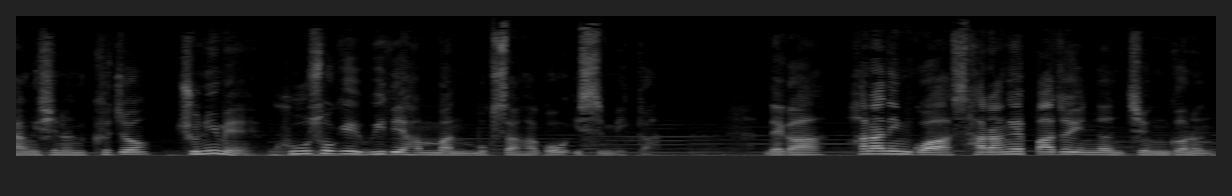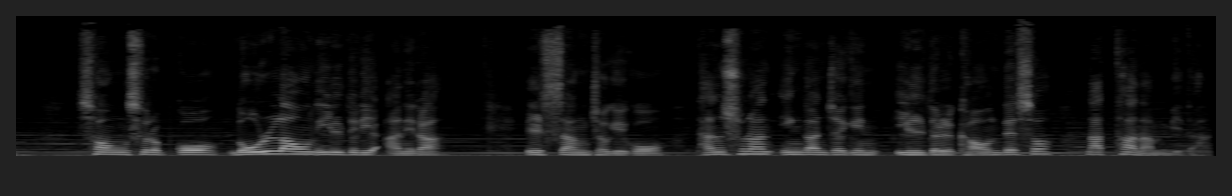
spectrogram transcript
당신은 그저 주님의 구속의 위대함만 묵상하고 있습니까? 내가 하나님과 사랑에 빠져 있는 증거는 성스럽고 놀라운 일들이 아니라 일상적이고 단순한 인간적인 일들 가운데서 나타납니다.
